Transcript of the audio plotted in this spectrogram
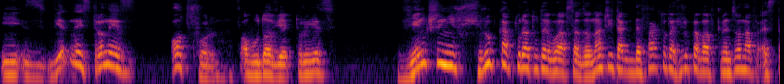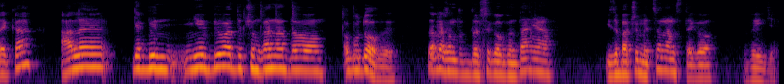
I z jednej strony jest otwór w obudowie, który jest większy niż śrubka, która tutaj była wsadzona, czyli tak de facto ta śrubka była wkręcona w STK, ale jakby nie była dociągana do obudowy. Zapraszam do dalszego oglądania i zobaczymy, co nam z tego wyjdzie.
